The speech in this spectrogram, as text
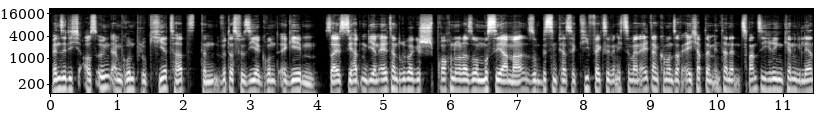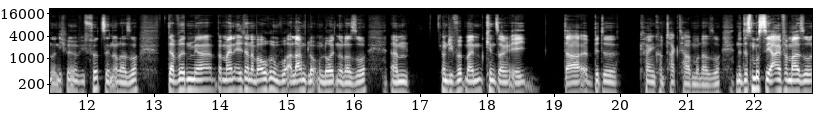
wenn sie dich aus irgendeinem Grund blockiert hat, dann wird das für sie ihr Grund ergeben. Sei es, sie hat mit ihren Eltern drüber gesprochen oder so, muss sie ja mal so ein bisschen Perspektivwechsel. Wenn ich zu meinen Eltern komme und sage, ey, ich habe da im Internet einen 20-Jährigen kennengelernt und ich bin irgendwie 14 oder so, da würden mir bei meinen Eltern aber auch irgendwo Alarmglocken läuten oder so. Ähm, und ich würde meinem Kind sagen, ey, da bitte keinen Kontakt haben oder so. Ne, das musst du ja einfach mal so,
